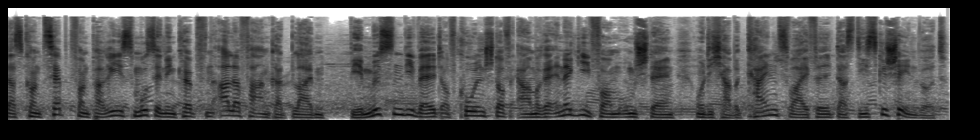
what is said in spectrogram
das Konzept von Paris muss in den Köpfen aller verankert bleiben. Wir müssen die Welt auf kohlenstoffärmere Energieformen umstellen und ich habe keinen Zweifel, dass dies geschehen wird.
